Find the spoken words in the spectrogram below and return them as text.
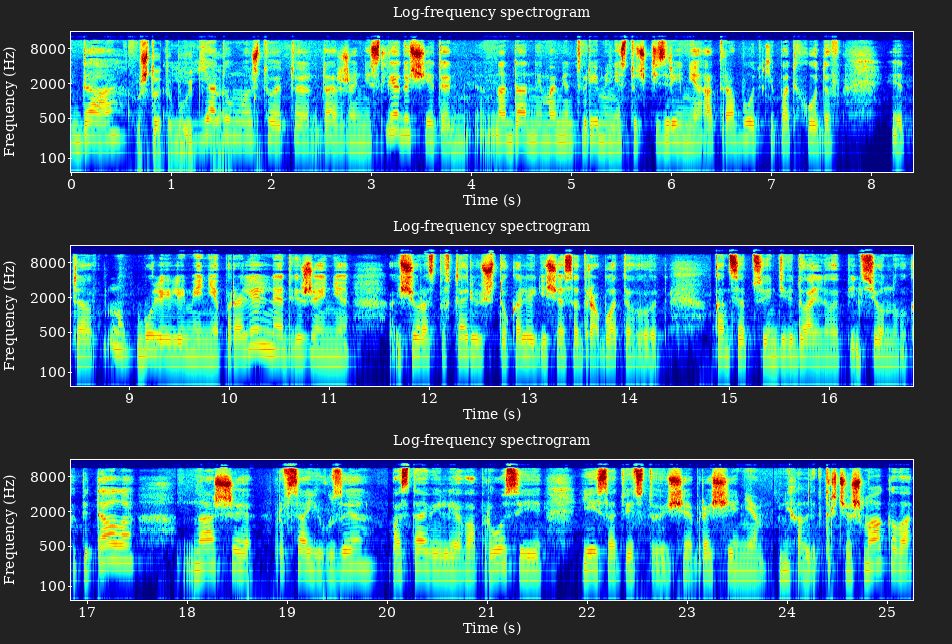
Да. Что это будет? Я да. думаю, что это даже не следующий, это на данный момент времени с точки зрения отработки подходов это ну, более или менее параллельное движение. Еще раз повторюсь, что коллеги сейчас отрабатывают концепцию индивидуального пенсионного капитала. Наши профсоюзы поставили вопрос, и есть соответствующее обращение Михаила Викторовича Шмакова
